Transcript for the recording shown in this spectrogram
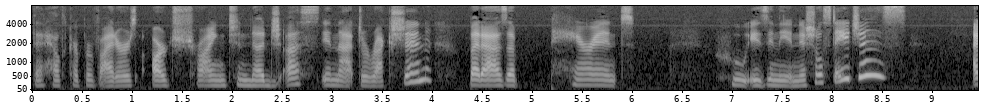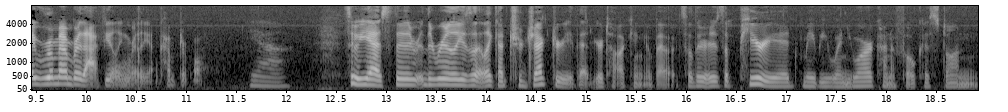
that healthcare providers are trying to nudge us in that direction. But as a parent who is in the initial stages, I remember that feeling really uncomfortable. Yeah. So yes, there there really is a, like a trajectory that you're talking about. So there is a period maybe when you are kind of focused on,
